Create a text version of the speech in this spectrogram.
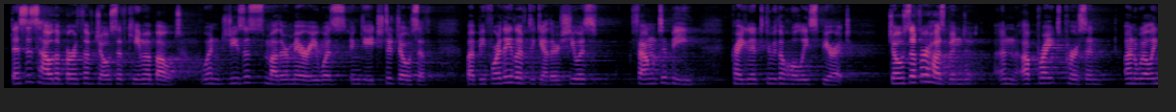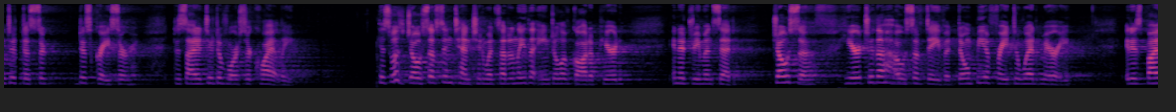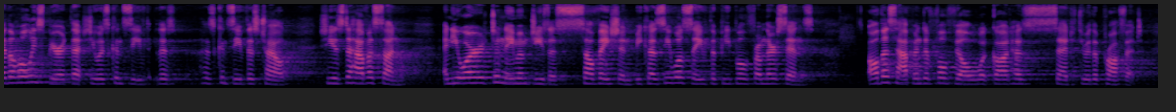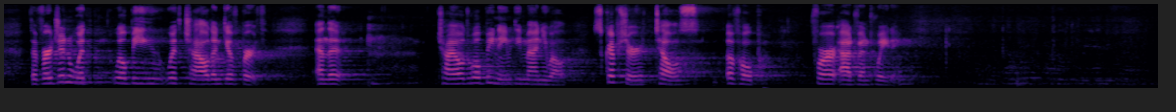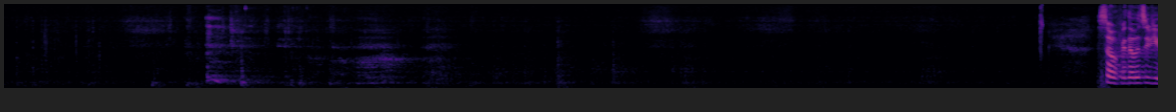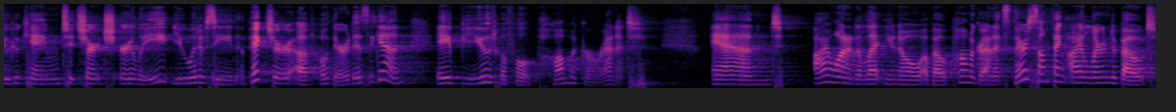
This is how the birth of Joseph came about. When Jesus' mother Mary was engaged to Joseph, but before they lived together, she was found to be pregnant through the Holy Spirit. Joseph, her husband, an upright person, unwilling to dis- disgrace her, decided to divorce her quietly. This was Joseph's intention when suddenly the angel of God appeared in a dream and said, Joseph, here to the house of David, don't be afraid to wed Mary. It is by the Holy Spirit that she was conceived, this, has conceived this child. She is to have a son, and you are to name him Jesus, salvation, because he will save the people from their sins. All this happened to fulfill what God has said through the prophet. The virgin with, will be with child and give birth, and the child will be named Emmanuel. Scripture tells of hope for our Advent waiting. So for those of you who came to church early, you would have seen a picture of, oh, there it is again, a beautiful pomegranate. And I wanted to let you know about pomegranates. There's something I learned about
